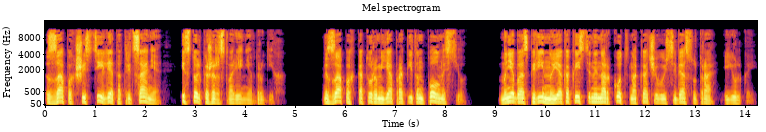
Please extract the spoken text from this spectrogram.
Запах шести лет отрицания, и столько же растворения в других. Запах, которым я пропитан полностью. Мне бы аспирин, но я, как истинный наркот, накачиваю себя с утра Юлькой.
